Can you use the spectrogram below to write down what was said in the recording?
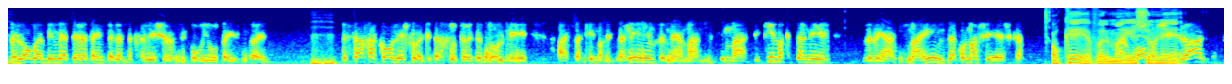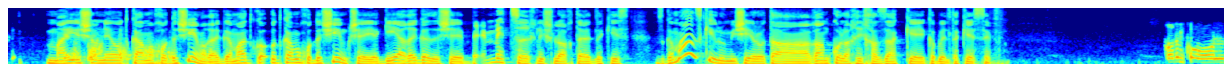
ולא רואה ממטר את האינטרס הכללי של הציבוריות הישראלית. Mm-hmm. בסך הכל יש לו אקדח יותר גדול מהעסקים הקטנים ומהמעסיקים הקטנים ומהעצמאים, זה כל מה שיש כאן. אוקיי, אבל מה יהיה שונה... בשגרה, מה יהיה שונה עוד כמה חודשים? הרי גם עד, עוד כמה חודשים, כשיגיע הרגע הזה שבאמת צריך לשלוח את היד לכיס, אז גם אז כאילו מי שיהיה לו את הרמקול הכי חזק אה, יקבל את הכסף. קודם כל,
